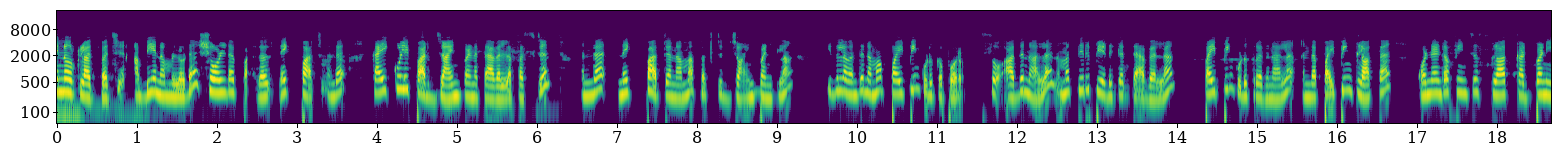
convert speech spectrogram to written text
இன்னொரு கிளாத் வச்சு அப்படியே நம்மளோட ஷோல்டர் அதாவது நெக் பார்ட் அந்த கைக்குழி பார்ட் ஜாயின் பண்ண தேவையில்ல ஃபஸ்ட்டு அந்த நெக் பார்ட்டை நம்ம ஃபஸ்ட்டு ஜாயின் பண்ணிக்கலாம். இதில் வந்து நம்ம பைப்பிங் கொடுக்க போகிறோம் ஸோ அதனால நம்ம திருப்பி எடுக்க தேவையில்ல. பைப்பிங் கொடுக்கறதுனால அந்த பைப்பிங் கிளாத்தை one and half inches cloth cut பண்ணி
